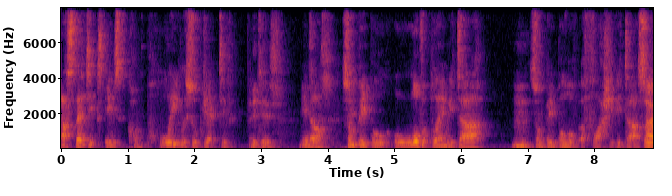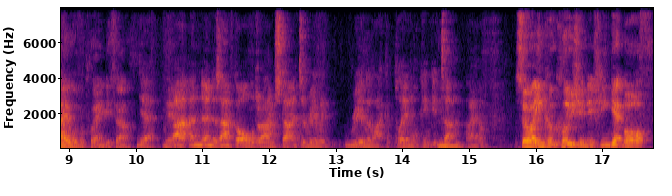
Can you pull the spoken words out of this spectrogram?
aesthetics is completely subjective. It is. You It know, is. some people love a playing guitar, Mm. some people love a flashy guitar. So I love a playing guitar. yeah, Yeah. I, and and as I've got older, I'm starting to really really like a plain looking guitar. Mm. I am. So, in conclusion, if you can get both,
